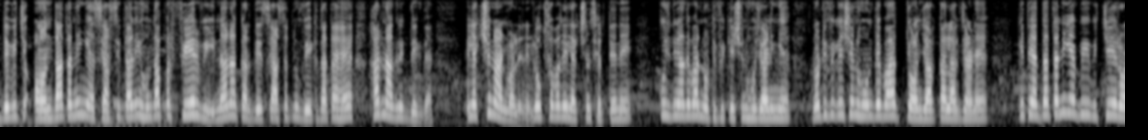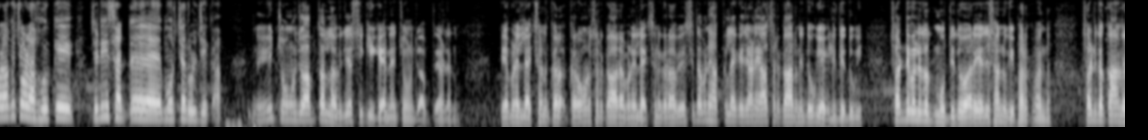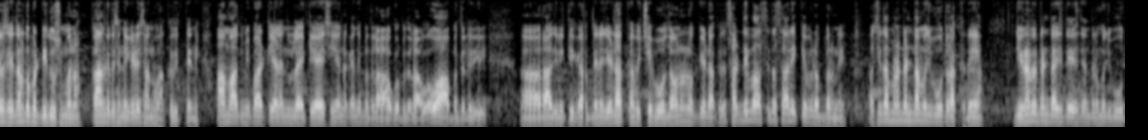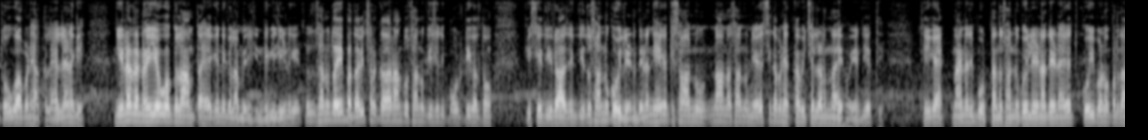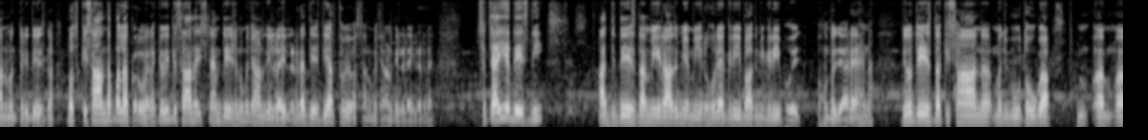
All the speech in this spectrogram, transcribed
ਦੇ ਵਿੱਚ ਆਉਂਦਾ ਤਾਂ ਨਹੀਂ ਹੈ, ਸਿਆਸੀ ਤਾਂ ਨਹੀਂ ਹੁੰਦਾ, ਪਰ ਫੇਰ ਵੀ ਨਾ ਨਾ ਕਰਦੇ, ਸਿਆਸਤ ਨੂੰ ਵੇਖਦਾ ਤਾਂ ਹੈ, ਹਰ ਨਾਗਰਿਕ ਦੇਖਦਾ ਹੈ। ਇਲੈਕਸ਼ਨ ਆਉਣ ਵਾਲੇ ਨੇ, ਲੋਕ ਸਭਾ ਦੇ ਇਲੈਕਸ਼ਨ ਸਿਰ ਤੇ ਨੇ, ਕੁਝ ਦਿਨਾਂ ਦੇ ਬਾਅਦ ਨੋਟੀਫਿਕੇਸ਼ਨ ਹੋ ਜਾਣੀ ਹੈ। ਨੋਟੀਫਿਕੇਸ਼ਨ ਹੋਣ ਦੇ ਬਾਅਦ ਚੋਣ ਜਾਬਤਾ ਲੱਗ ਜਾਣਾ ਹੈ। ਕਿਤੇ ਐਦਾਂ ਤਾਂ ਨਹੀਂ ਹੈ ਵੀ ਵਿੱਚੇ ਰੌਲਾ ਘਚੋਲਾ ਹੋ ਕੇ ਜਿਹੜੀ ਸਾਡ- ਅਹ ਮੋਰਚਾ ਰੁਲ ਜੇਗਾ? ਨਹੀਂ, ਚੋਣ ਜਾਬਤਾ ਲੱਗ ਜੇ, ਅਸੀਂ ਕੀ ਕਹਿ ਰਹੇ ਹਾਂ ਚੋਣ ਜਾਬਤੇ ਵਾਲਿਆਂ ਨੂੰ? ਇਹ ਆਪਣੇ ਇਲੈਕਸ਼ਨ ਕਰ- ਕਰਾਉਣ ਸਰਕਾਰ ਆਪਣੇ ਇਲੈਕਸ਼ਨ ਕਰਾਵੇ, ਅਸੀਂ ਤਾਂ ਆਪਣੇ ਹੱਕ ਲੈ ਕੇ ਜਾਣੇ ਆ ਸਰਕਾਰ ਨਹੀਂ ਦੇਊਗੀ, ਅਗਲੀ ਦੇ ਦੂਗੀ ਸਾਡੇ ਵੱਲੇ ਤਾਂ ਮੋਦੀ ਦੁਆਰੇ ਆ, ਜੇ ਸਾਨੂੰ ਕੀ ਫ਼ਰਕ ਪੈਂਦਾ? ਸਾਡੀ ਤਾਂ ਕਾਂਗਰਸ, ਇਹਨਾਂ ਤੋਂ ਵੱਡੀ ਦੁਸ਼ਮਣ ਆ। ਕਾਂਗਰਸ ਨੇ ਕਿਹੜੇ ਸਾਨੂੰ ਹੱਕ ਦਿੱਤੇ ਨੇ? ਆਮ ਆਦਮੀ ਪਾਰਟੀ ਵਾਲਿਆਂ ਨੂੰ ਲੈ ਕੇ ਆਏ ਸੀ, ਇਹਨਾਂ ਕਹਿੰਦੇ ਬਦਲਾਅ ਆਊਗਾ ਬਦਲਾਅ ਆਊਗਾ, ਉਹ ਆਪ ਬਦਲੇ ਦੀ ਰਾਜਨੀਤੀ ਕਰਦੇ ਨੇ, ਜਿਹੜਾ ਹੱਕਾਂ ਪਿੱਛੇ ਬੋਲਦਾ, ਉਹਨਾਂ ਨੂੰ ਅੱਗੇ ਡੱਕਦੇ ਸਾਡੇ ਵਾਸਤੇ ਤਾਂ ਸਾਰੇ ਇੱਕੇ ਬਰਾਬਰ ਨੇ। ਅਸੀਂ ਤਾਂ ਆਪਣਾ ਡੰਡਾ ਮਜ਼ਬੂਤ ਰੱਖਦੇ ਆ ਜਿਨ੍ਹਾਂ ਦਾ ਡੰਡਾ ਇਸ ਦੇਸ਼ ਦੇ ਅੰਦਰ ਮਜ਼ਬੂਤ ਹੋਊਗਾ, ਆਪਣੇ ਹੱਕ ਲੈ ਲੈਣਗੇ। ਜਿਨ੍ਹਾਂ ਦਾ ਨਹੀਂ ਹੋਊਗਾ, ਗੁਲਾਮ ਤਾਂ ਹੈਗੇ ਨੇ, ਗੁਲਾਮੀ ਦੀ ਜ਼ਿੰਦਗੀ ਜੀਣਗੇ। ਤੇ ਸਾਨੂੰ ਤਾਂ ਇਹ ਪਤਾ ਵੀ ਸਰਕਾਰਾਂ ਤੋਂ, ਸਾਨੂੰ ਕਿਸੇ ਦੀ ਪੋਲੀਟੀਕਲ ਤੋਂ, ਕਿਸੇ ਦੀ ਰਾਜਨੀਤੀ ਤੋਂ ਸਾਨੂੰ ਕੋਈ ਲੈਣ ਦੇਣਾ ਨਹੀਂ ਹੈਗਾ। ਕਿਸਾਨ ਨੂੰ ਨਾ ਨਾ ਸਾਨੂੰ ਨਹੀਂ ਹੈਗਾ, ਅਸੀਂ ਤਾਂ ਆਪਣੇ ਹੱਕਾਂ ਪਿੱਛੇ ਲੜਨ ਆਏ ਹੋਏ ਹਾਂ ਜੀ ਇੱਥੇ। ਠੀਕ ਹੈ? ਨਾ ਇਹਨਾਂ ਦੀ ਵੋਟਾਂ ਦਾ ਸਾਨੂੰ ਕੋਈ ਲੈਣਾ ਦੇਣਾ ਹੈਗਾ, ਕੋਈ ਬਣੋ ਪ੍ਰਧਾਨ ਮੰਤਰੀ ਦੇਸ਼ ਦਾ। ਬਸ ਕਿਸਾਨ ਦਾ ਭਲਾ ਕਰੋ, ਹੈ ਨਾ? ਕਿਉਂਕਿ ਕਿਸਾਨ ਇਸ ਟਾਈਮ ਦੇਸ਼ ਨੂੰ ਬਚਾਉਣ ਦੀ ਲੜਾਈ ਲੜ ਰਿਹਾ, ਦੇਸ਼ ਦੀ ਅਰਥ ਵਿਵਸਥਾ ਨੂੰ ਬਚਾਉਣ ਦੀ ਲੜਾਈ ਲੜ ਰਿਹਾ। ਸੱਚਾਈ ਹੈ ਦੇਸ਼ ਦੀ। ਅੱਜ ਦੇਸ਼ ਦਾ ਅਮੀਰ ਆਦਮੀ ਅਮੀਰ ਹੋ ਰਿਹਾ, ਗਰੀਬ ਆਦਮੀ ਗਰੀਬ ਹੋਏ, ਹੁੰਦਾ ਜਾ ਰਿਹਾ, ਹੈ ਨਾ? ਜਦੋਂ ਦੇਸ਼ ਦਾ ਕਿਸਾਨ ਮਜ਼ਬੂਤ ਹੋਊਗਾ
